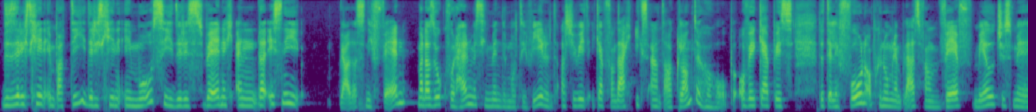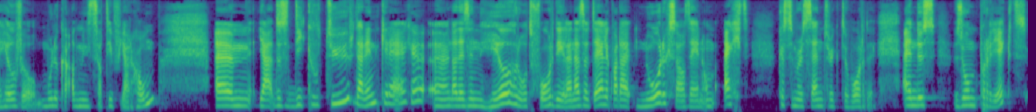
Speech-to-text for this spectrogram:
Dus er is geen empathie, er is geen emotie, er is weinig. En dat is niet ja, dat is niet fijn, maar dat is ook voor hen misschien minder motiverend. Als je weet, ik heb vandaag x aantal klanten geholpen. Of ik heb eens de telefoon opgenomen in plaats van vijf mailtjes met heel veel moeilijke administratief jargon. Um, ja, dus die cultuur daarin krijgen, uh, dat is een heel groot voordeel. En dat is uiteindelijk wat dat nodig zal zijn om echt customer-centric te worden. En dus zo'n project,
